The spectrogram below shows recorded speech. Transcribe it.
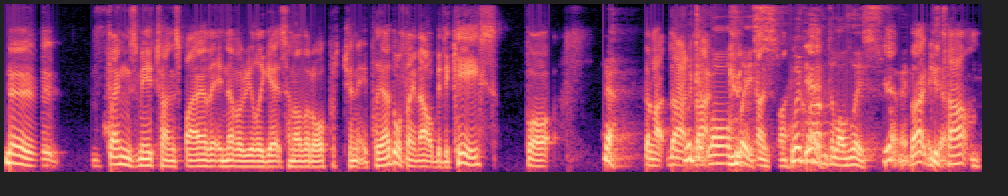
Now, things may transpire that he never really gets another opportunity to play. I don't think that'll be the case, but yeah, that, that, Look that at Lovelace. Look what happened to Lovelace. Yeah, that could happen.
